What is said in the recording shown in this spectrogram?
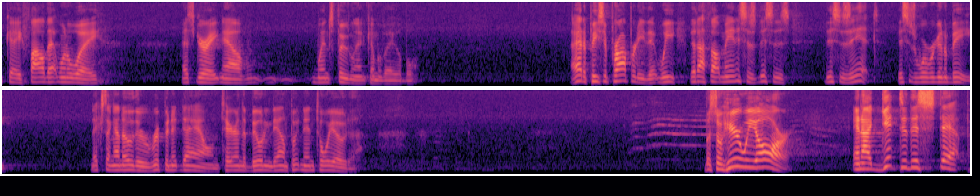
okay, file that one away. That's great. Now, when's Foodland come available? I had a piece of property that we that I thought, man, this is this is this is it. This is where we're going to be. Next thing I know, they're ripping it down, tearing the building down, putting in Toyota. But so here we are. And I get to this step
